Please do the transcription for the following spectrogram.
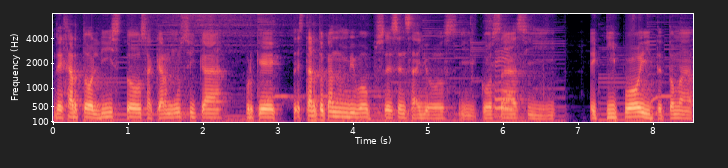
dejar todo listo, sacar música, porque estar tocando en vivo pues es ensayos y cosas y equipo y te toma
